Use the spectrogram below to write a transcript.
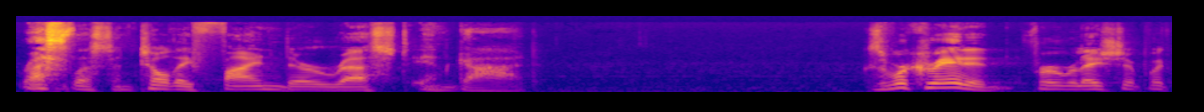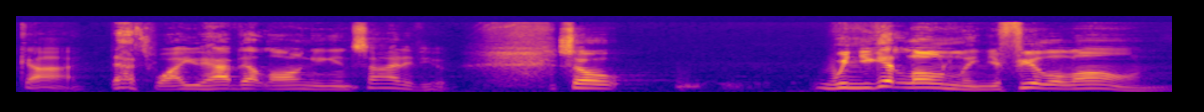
restless until they find their rest in God. Because we're created for a relationship with God. That's why you have that longing inside of you. So when you get lonely and you feel alone,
